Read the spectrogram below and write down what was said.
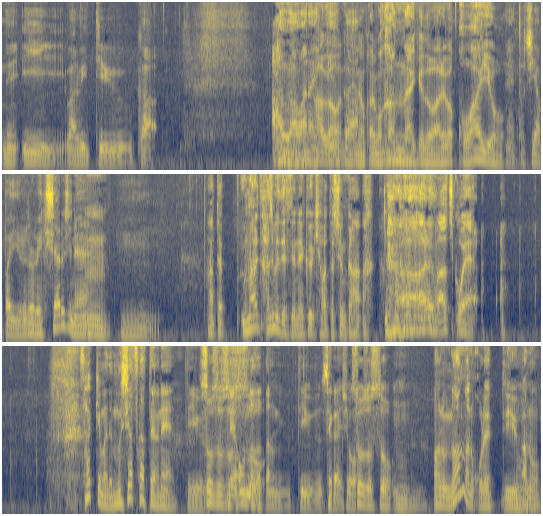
ね、いい、悪いっていうか、合う合わないっていう合う合わないのか、かわかんないけど、あれは怖いよ。ね、土地やっぱりいろいろ歴史あるしね。うん。うん。あと生まれて初めてですよね、空気変わった瞬間。あ ーあれマジ怖え。さっきまで蒸し暑かったよねっていう。そうそうそうね、温度だったのにっていう世界でしょそうそうそう。うんあの、何なのこれっていう、あの、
